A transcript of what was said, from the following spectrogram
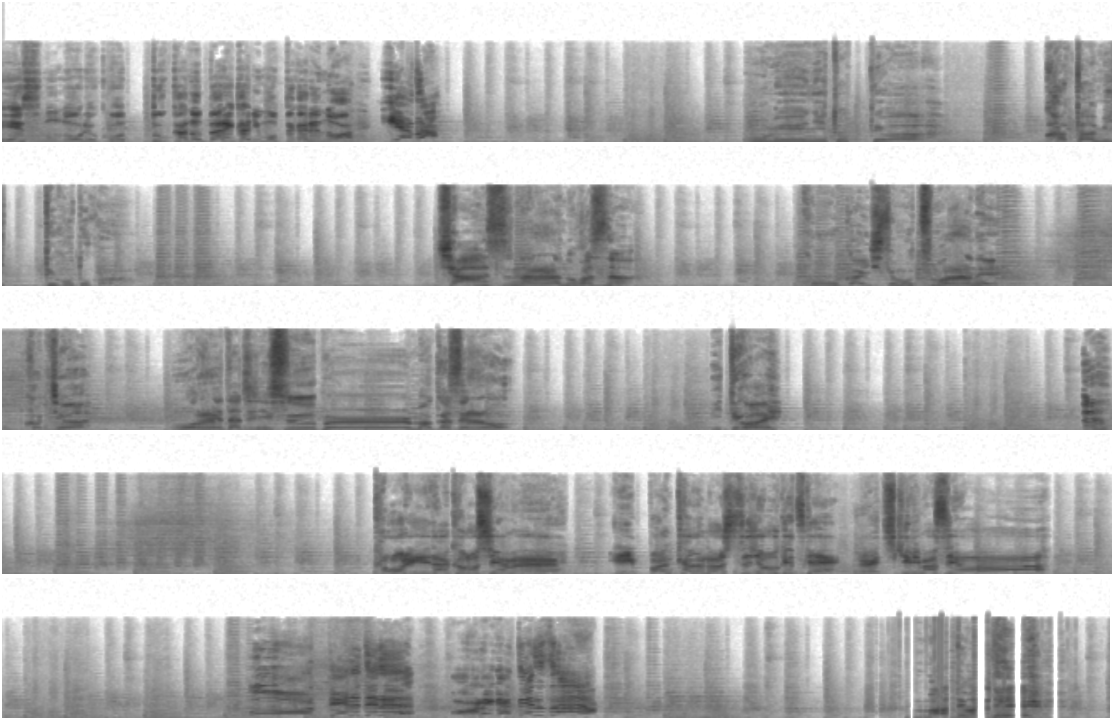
エースの能力をどっかの誰かに持ってかれるのは嫌だ。おめえにとっては形見ってことか。チャンスなら逃すな。後悔してもつまらねえ。こっちは俺たちにスーパー任せろ。行ってこい。コリーダコロシアム一般からの出場受付打ち切りますよ。おお出る出る俺が出るぞ。待て待て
